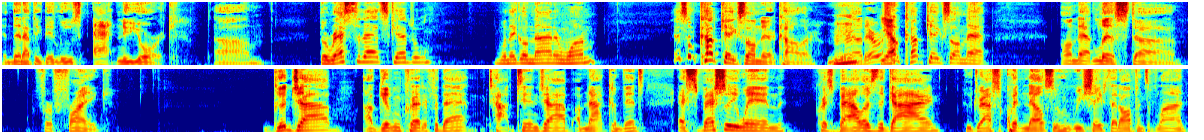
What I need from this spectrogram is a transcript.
and then I think they lose at New York. Um, the rest of that schedule, when they go nine and one, there's some cupcakes on there, Coller. You know, there were some cupcakes on that on that list uh, for Frank. Good job. I'll give him credit for that. Top 10 job. I'm not convinced, especially when Chris Ballard's the guy who drafts Quenton Nelson, who reshapes that offensive line.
